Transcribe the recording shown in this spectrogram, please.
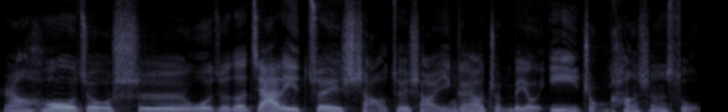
然后就是我觉得家里最少最少应该要准备有一种抗生素。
